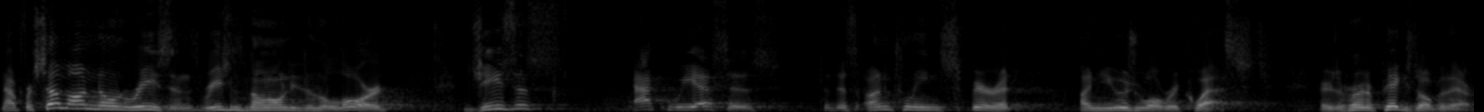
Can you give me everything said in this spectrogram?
Now, for some unknown reasons, reasons known only to the Lord, Jesus acquiesces to this unclean spirit unusual request. There's a herd of pigs over there.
